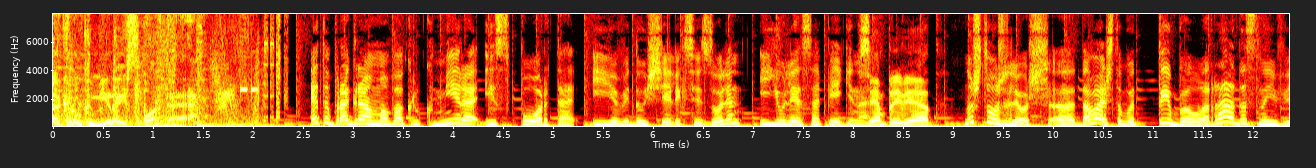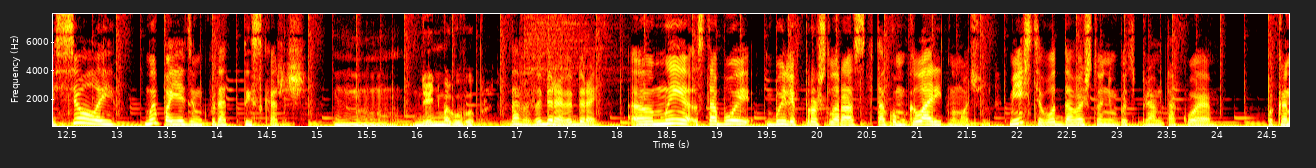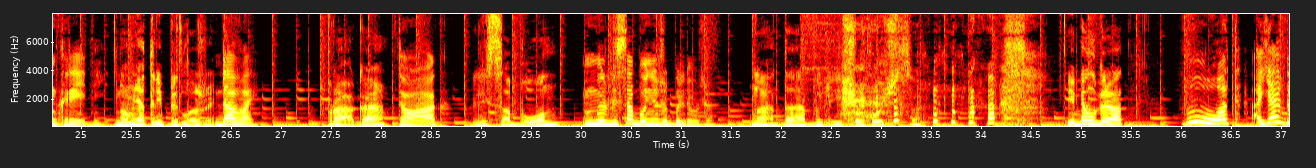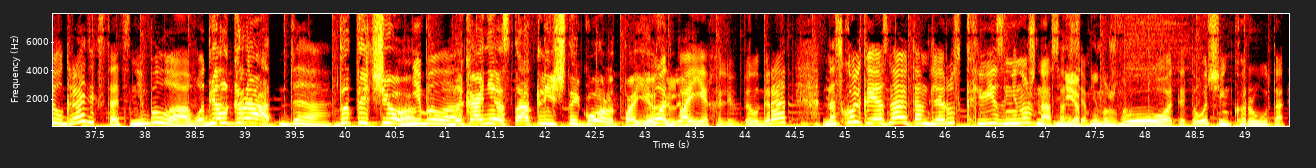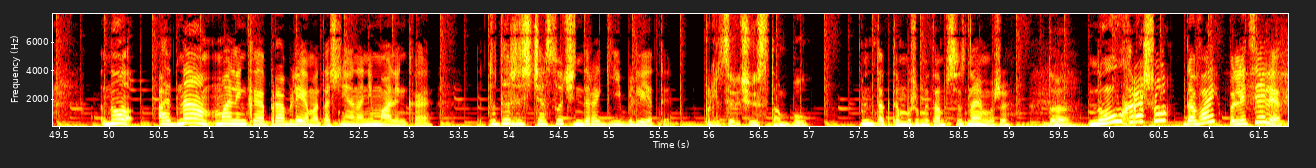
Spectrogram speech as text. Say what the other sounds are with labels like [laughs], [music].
«Вокруг мира и спорта». Это программа «Вокруг мира и спорта». И ее ведущие Алексей Золин и Юлия Сапегина. Всем привет! Ну что ж, Леш, э, давай, чтобы ты был радостный, веселый. Мы поедем, куда ты скажешь. Я не могу выбрать. Давай, выбирай, выбирай. Э, Мы с тобой были в прошлый раз в таком колоритном очень месте. Вот давай что-нибудь прям такое поконкретней. Но у меня три предложения. Давай. Прага, Так. Лиссабон. Мы в Лиссабоне же были уже. А, да, были, еще хочется. И Белград. Вот. А я в Белграде, кстати, не была. Вот Белград! Да. Да ты чё? Не была. Наконец-то отличный город, поехали. Вот, поехали в Белград. Насколько я знаю, там для русских виза не нужна совсем. Нет, не нужна. Вот, это очень круто. Но одна маленькая проблема, точнее, она не маленькая. Туда же сейчас очень дорогие билеты. Полетели через Стамбул? Ну так, к тому же мы там все знаем уже. Да. Ну, хорошо, давай, полетели.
